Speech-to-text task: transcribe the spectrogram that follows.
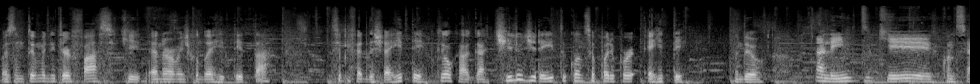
Mas num tema de interface, que é normalmente quando o RT tá, você prefere deixar RT, porque colocar gatilho direito quando você pode pôr RT, entendeu? Além do que, quando você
